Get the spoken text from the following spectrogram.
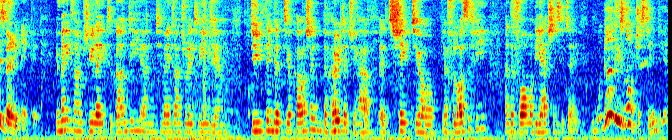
is very naked. You many times relate to Gandhi and you many times relate to India. Do you think that your culture and the heritage you have, it shaped your, your philosophy and the form of the actions you take? Well, Gandhi is not just India.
